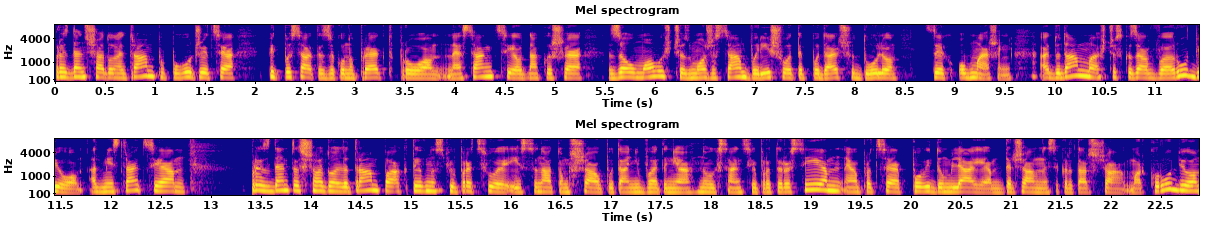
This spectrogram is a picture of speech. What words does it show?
Президент США Дональд Трамп погоджується підписати законопроект про е, санкції, однак лише за умови, що зможе сам вирішувати подальшу долю цих обмежень. Е, Додам, що сказав Рубіо, адміністрація. Президента США Дональда Трампа активно співпрацює із Сенатом США у питанні введення нових санкцій проти Росії. Е, Про це повідомляє державний секретар США Марко Рубіо.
